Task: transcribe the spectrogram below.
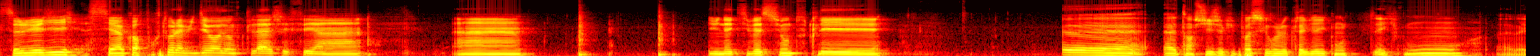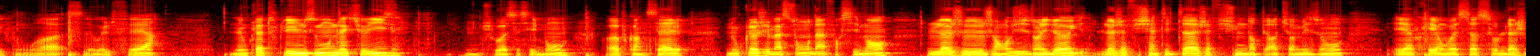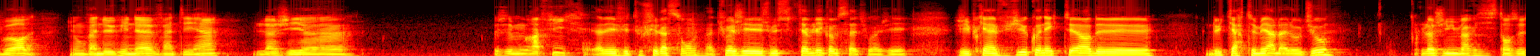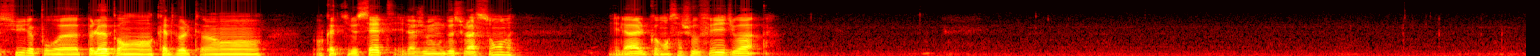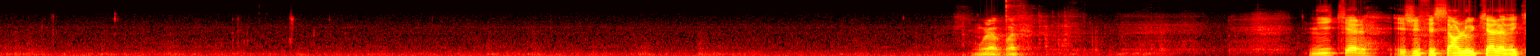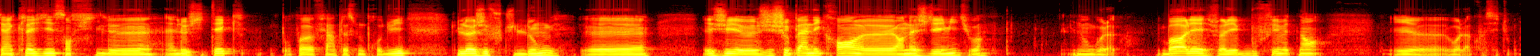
Salut Eddy, c'est encore pour toi la vidéo. Donc là, j'ai fait un, un une activation toutes les. Euh, attends, si j'appuie pas sur le clavier avec mon, avec mon, avec mon bras, ça devrait le faire. Donc là, toutes les une seconde, j'actualise. Tu vois, ça c'est bon. Hop, cancel. Donc là, j'ai ma sonde, hein, forcément. Là, j'enregistre dans les logs. Là, j'affiche un θ, j'affiche une température maison. Et après, on voit ça sur le dashboard. Donc 20 degrés 9, 21. Là, j'ai euh, j'ai mon graphique. Allez, je vais toucher la sonde. tu vois, je me suis tablé comme ça, tu vois. J'ai pris un vieux connecteur de, de carte mère, là, l'audio. Là, j'ai mis ma résistance dessus, là, pour euh, pull-up en 4 volts, en, en 4 kg 7. Et là, je mets mon doigt sur la sonde. Et là, elle commence à chauffer, tu vois. Voilà, bref. Nickel. Et j'ai fait ça en local avec un clavier sans fil, euh, un Logitech, pour pas faire un placement de produit. Là, j'ai foutu le long. Euh, et euh, j'ai chopé un écran en HDMI, tu vois. Donc voilà. Quoi. Bon, allez, je vais aller bouffer maintenant. Et voilà, quoi, c'est tout.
